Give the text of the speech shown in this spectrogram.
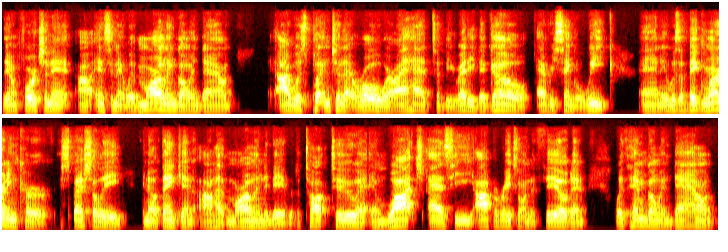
the unfortunate uh, incident with Marlon going down. I was put into that role where I had to be ready to go every single week. And it was a big learning curve, especially you know, thinking I'll have Marlon to be able to talk to and, and watch as he operates on the field. And with him going down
